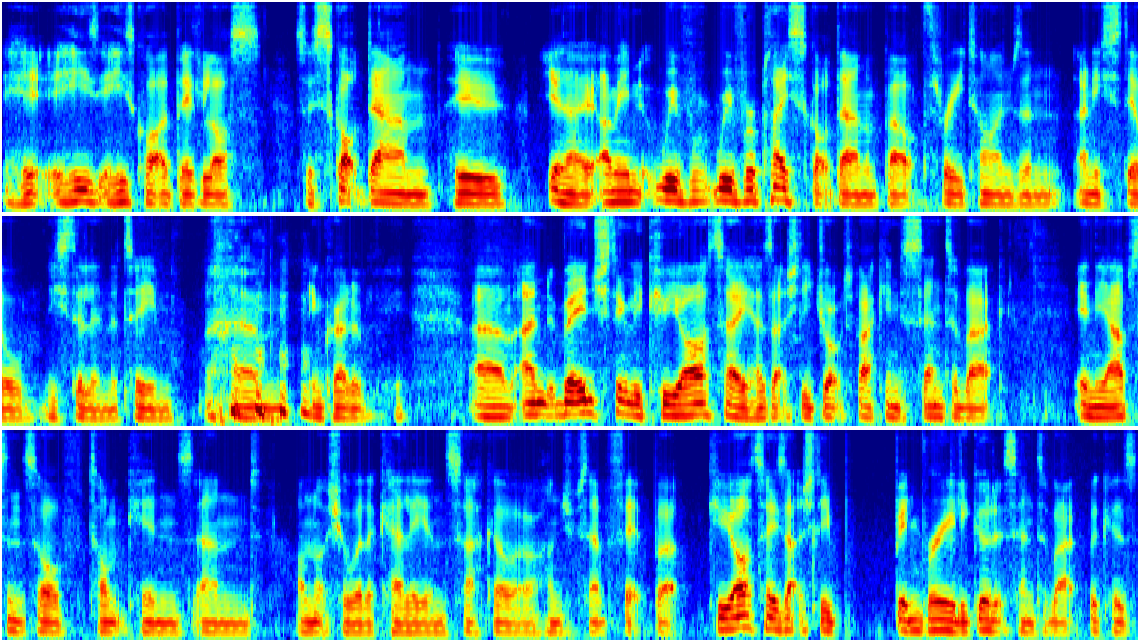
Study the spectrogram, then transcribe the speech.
he, he's he's quite a big loss. So Scott Dann, who you know, I mean, we've we've replaced Scott Dann about three times, and, and he's still he's still in the team, um, incredibly. Um, and but interestingly, Kouyaté has actually dropped back into centre back in the absence of Tomkins, and I'm not sure whether Kelly and Sakho are 100% fit, but Kouyaté's actually been really good at centre back because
